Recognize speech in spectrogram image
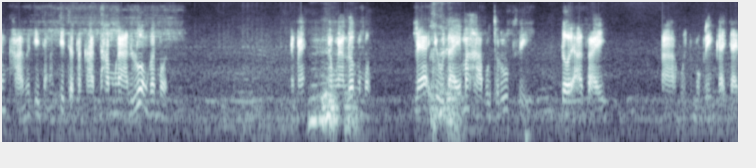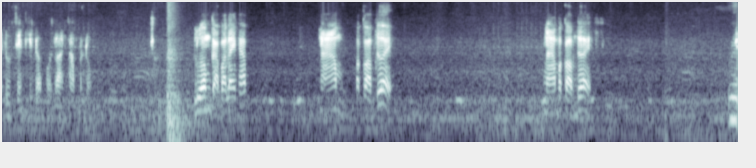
สังขารวิธีสังขารจิตสังขารทำงานร่วมกันหมดเห็นไห มทำงานร่วมกันหมดและอยู่ในมหาบุตรรูปสี่โดยอาศัยตาหูจมูกลิ้นกายใจรูปเสียงที่เราบนรานทำประลมรวมกับอะไรครับ นามประกอบด้วย นามประกอบด้วยเว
